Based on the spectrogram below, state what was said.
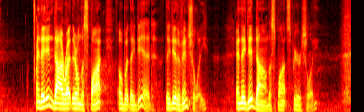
And they didn't die right there on the spot. Oh, but they did. They did eventually. And they did die on the spot spiritually.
